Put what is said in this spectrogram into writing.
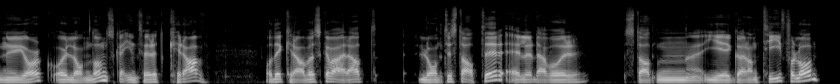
New York og i London skal innføre et krav. Og det kravet skal være at lån til stater, eller der hvor staten gir garanti for lån,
